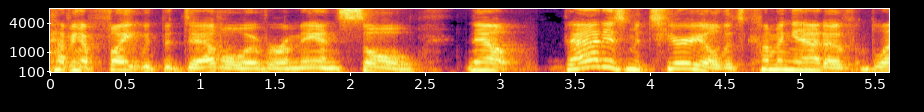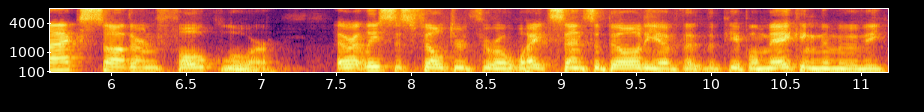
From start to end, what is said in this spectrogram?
having a fight with the devil over a man's soul. Now, that is material that's coming out of Black Southern folklore, or at least is filtered through a white sensibility of the, the people making the movie.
